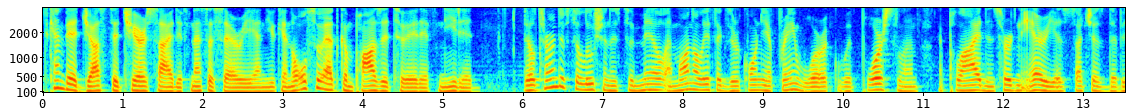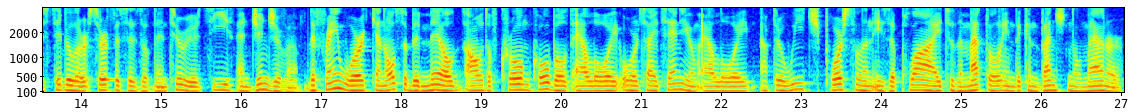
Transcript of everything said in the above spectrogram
It can be adjusted chair side if necessary and you can also add composite to it if needed. The alternative solution is to mill a monolithic zirconia framework with porcelain applied in certain areas such as the vestibular surfaces of the anterior teeth and gingiva. The framework can also be milled out of chrome cobalt alloy or titanium alloy after which porcelain is applied to the metal in the conventional manner.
